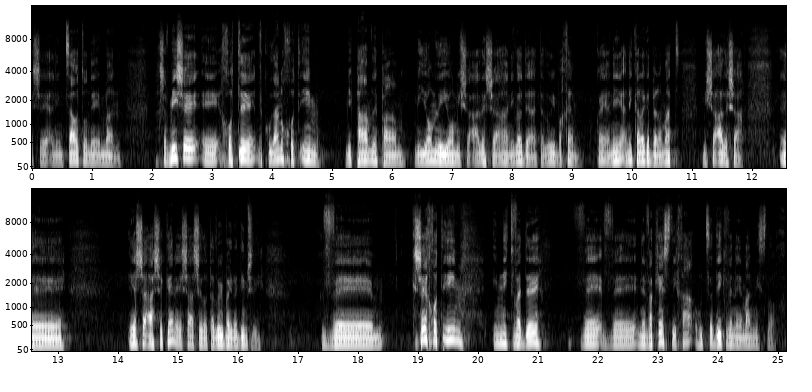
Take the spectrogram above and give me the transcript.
שאני אמצא אותו נאמן. עכשיו, מי שחוטא, וכולנו חוטאים מפעם לפעם, מיום ליום, משעה לשעה, אני לא יודע, תלוי בכם, אוקיי? אני, אני כרגע ברמת משעה לשעה. אה, יש שעה שכן, יש שעה שלא, תלוי בילדים שלי. וכשחוטאים, אם נתוודה ו, ונבקש סליחה, הוא צדיק ונאמן לסלוח.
